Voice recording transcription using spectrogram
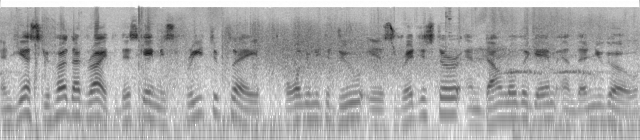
And yes, you heard that right, this game is free to play. All you need to do is register and download the game and then you go.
